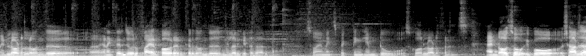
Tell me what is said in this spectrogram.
மிடில் ஆர்டரில் வந்து எனக்கு தெரிஞ்ச ஒரு ஃபயர் பவர் இருக்கிறது வந்து மில்லர் கிட்ட தான் இருக்கும். So I am expecting him to score lot of runs and also இப்போது ஷார்ஜா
